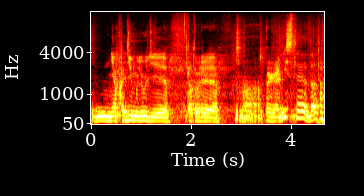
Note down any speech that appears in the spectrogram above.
необходимы люди, которые программисты, да, там,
